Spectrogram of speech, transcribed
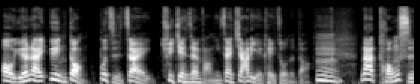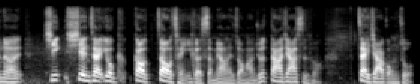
哦，原来运动不止在去健身房，你在家里也可以做得到。嗯，那同时呢，今现在又告造成一个什么样的状况？就是大家是什么在家工作，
